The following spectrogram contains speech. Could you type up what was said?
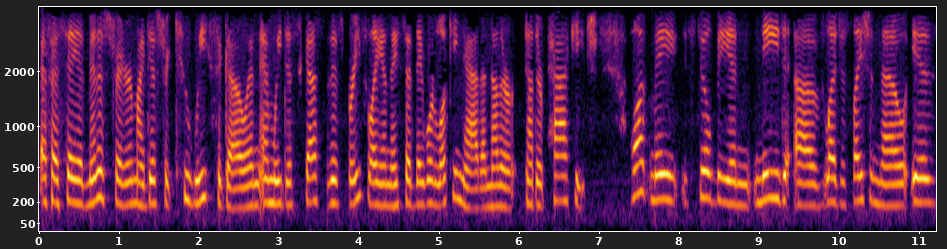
FSA administrator in my district two weeks ago, and, and we discussed this briefly, and they said they were looking at another another package. What may still be in need of legislation, though, is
